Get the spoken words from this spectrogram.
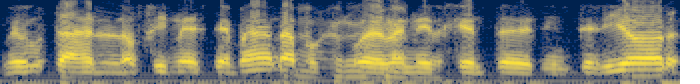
Me gustan los fines de semana porque puede venir gente del interior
